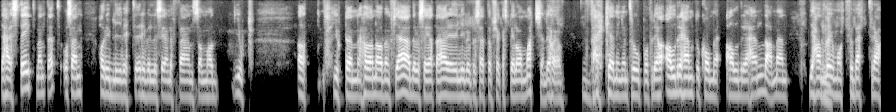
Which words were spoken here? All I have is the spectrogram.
det här statementet och sen har det blivit rivaliserande fans som har gjort, att, gjort en hörna av en fjäder och säga att det här är Liverpools sätt att försöka spela om matchen. Det har jag verkligen ingen tro på, för det har aldrig hänt och kommer aldrig att hända. Men det handlar ju om att förbättra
